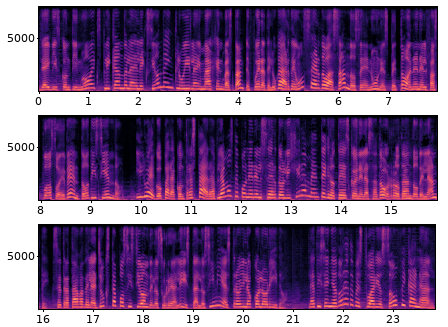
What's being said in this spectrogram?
Davis continuó explicando la elección de incluir la imagen bastante fuera de lugar de un cerdo asándose en un espetón en el fastuoso evento, diciendo, y luego, para contrastar, hablamos de poner el cerdo ligeramente grotesco en el asador rodando delante. Se trataba de la juxtaposición de lo surrealista, lo siniestro y lo colorido. La diseñadora de vestuario Sophie Canal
